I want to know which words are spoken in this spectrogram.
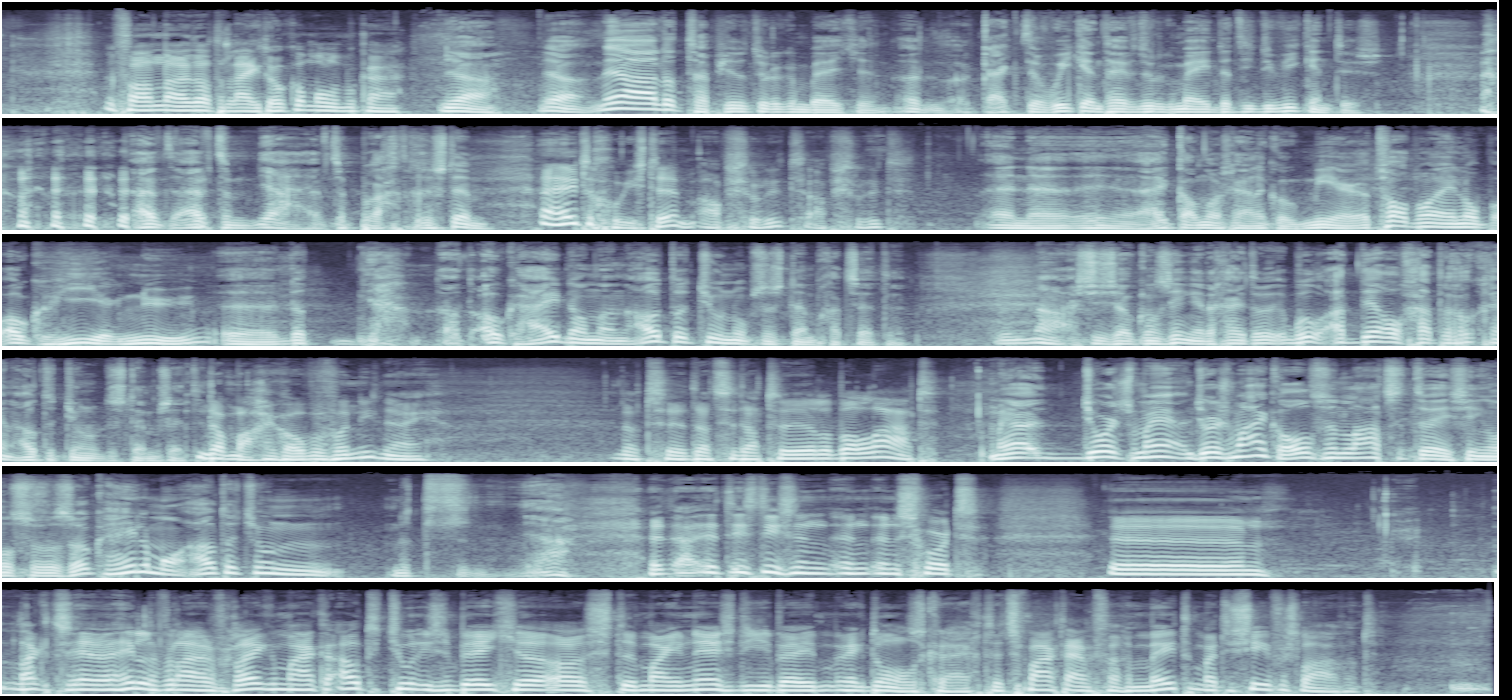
Van, nou, dat lijkt ook allemaal op elkaar. Ja, ja. ja, dat heb je natuurlijk een beetje. Eh, Kijk, de weekend heeft natuurlijk mee dat hij de weekend is. hij, heeft, hij, heeft een, ja, hij heeft een prachtige stem. Hij heeft een goede stem, absoluut, absoluut. En eh, hij kan waarschijnlijk ook meer. Het valt me alleen op, ook hier nu, eh, dat, ja, dat ook hij dan een autotune op zijn stem gaat zetten. Nou, als je zo kan zingen, dan ga je toch... ik bedoel, Adele gaat er ook geen autotune op de stem zetten. Dat mag ik hopen voor niet, nee. Dat, ze- dat ze dat eh, wel laat. Maar ja, George, Ma- George Michael, zijn laatste twee singles, was ook helemaal autotune. Dat, ja, Het, het is, het is een, een, een soort... eh, laat ik het een hele rare vergelijking maken. Autotune is een beetje als de mayonaise die je bij McDonald's krijgt. Het smaakt eigenlijk van gemeten, maar het is zeer verslavend.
